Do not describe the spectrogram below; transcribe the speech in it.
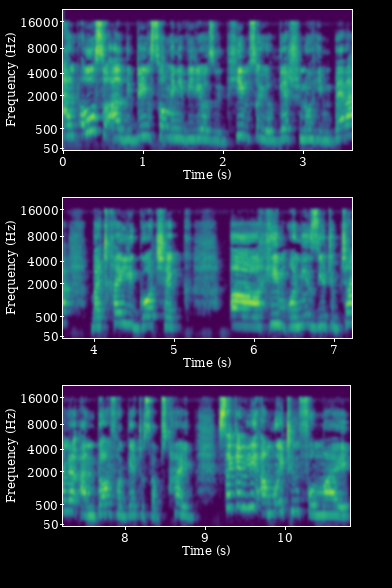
And also, I'll be doing so many videos with him, so you'll get to know him better. But kindly go check uh, him on his YouTube channel and don't forget to subscribe. Secondly, I'm waiting for my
